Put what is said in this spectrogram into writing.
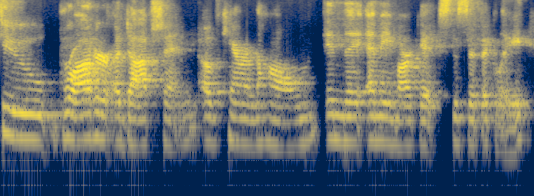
to broader adoption of care in the home in the MA market specifically.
